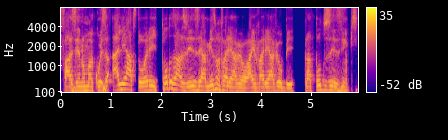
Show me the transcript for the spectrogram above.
fazendo uma coisa aleatória e todas as vezes é a mesma variável A e variável B, para todos os exemplos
